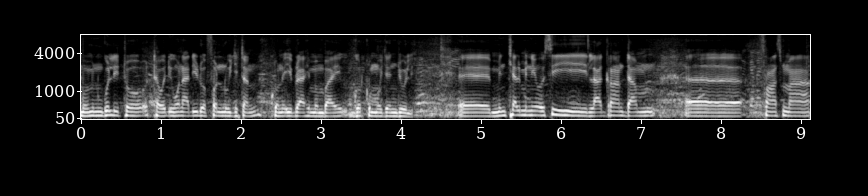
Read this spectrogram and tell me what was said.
Momin gollito tawa ɗi wona ɗiɗo fannuji tan kono ibrahima mbaye gorko mojan jooli. Eh, min calmini aussi la grande dame eh, franchement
